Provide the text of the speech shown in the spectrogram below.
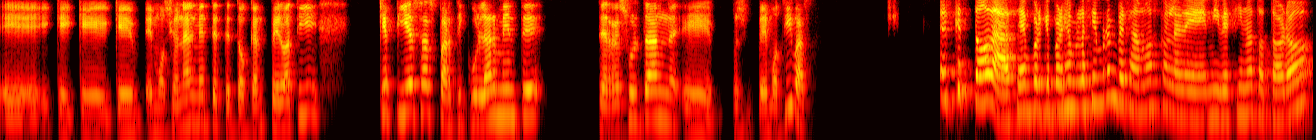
eh, que, que, que emocionalmente te tocan. Pero a ti, ¿qué piezas particularmente te resultan eh, pues, emotivas. Es que todas, ¿eh? Porque, por ejemplo, siempre empezamos con la de mi vecino Totoro,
